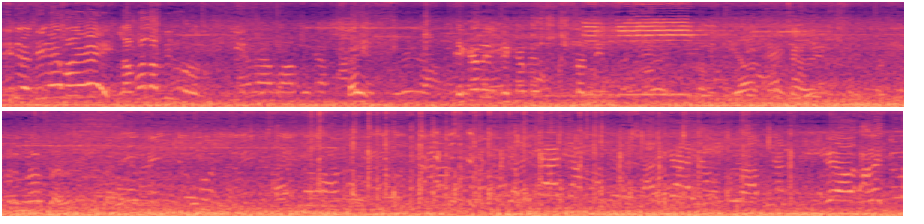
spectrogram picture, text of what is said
ধীরে ধীরে ভাই লাফালাফি করো এখানে এখানে আরেকজন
